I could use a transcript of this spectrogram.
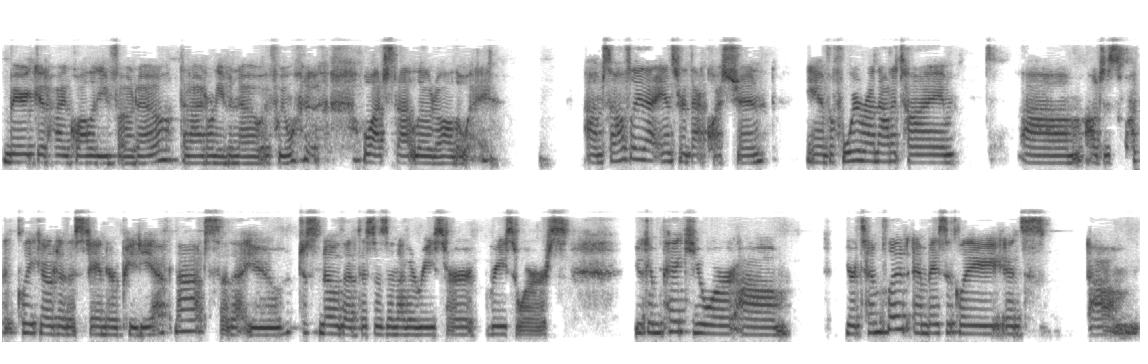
Very good high quality photo that I don't even know if we want to watch that load all the way. Um, so hopefully that answered that question. And before we run out of time, um, I'll just quickly go to the standard PDF map so that you just know that this is another resource. You can pick your um, your template and basically it's um,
